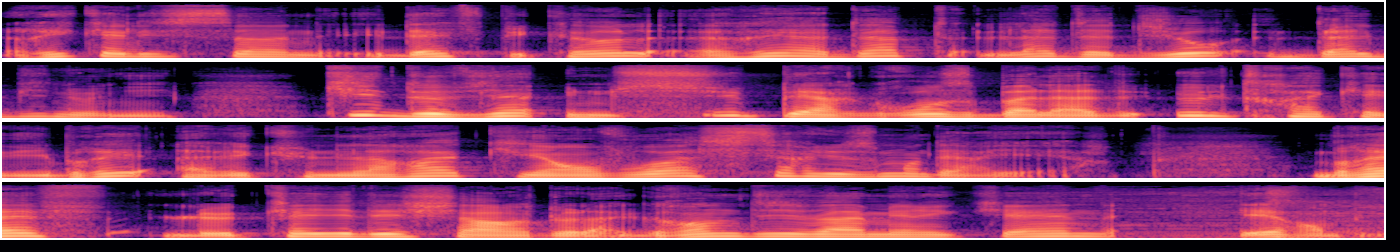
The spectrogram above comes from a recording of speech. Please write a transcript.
Rick Allison et Dave Pickle réadaptent l'Adagio d'Albinoni, qui devient une super grosse balade ultra calibrée avec une Lara qui envoie sérieusement derrière. Bref, le cahier des charges de la grande diva américaine est rempli.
